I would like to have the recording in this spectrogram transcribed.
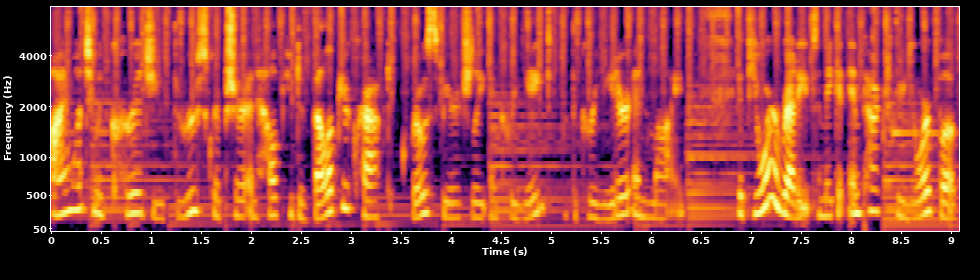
I want to encourage you through scripture and help you develop your craft, grow spiritually, and create with the Creator in mind. If you are ready to make an impact through your book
